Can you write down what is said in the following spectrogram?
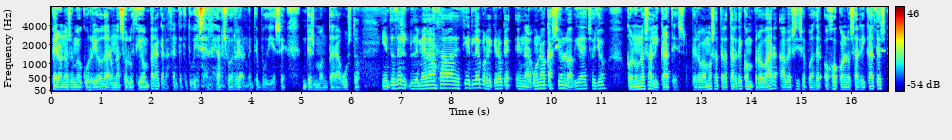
pero no se me ocurrió dar una solución para que la gente que tuviese Real Sword realmente pudiese desmontar a gusto. Y entonces me he lanzado a decirle, porque creo que en alguna ocasión lo había hecho yo, con unos alicates, pero vamos a tratar de comprobar a ver si se puede hacer. Ojo, con los alicates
